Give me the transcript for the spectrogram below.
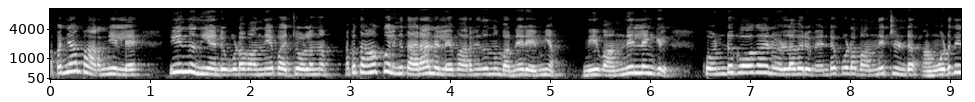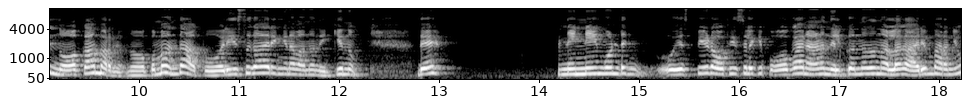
അപ്പം ഞാൻ പറഞ്ഞില്ലേ ഇന്ന് നീ എന്റെ കൂടെ വന്നേ പറ്റുള്ളൂ എന്ന് അപ്പോൾ താക്കോലിങ് തരാനല്ലേ പറഞ്ഞതെന്നും പറഞ്ഞ രമ്യ. നീ വന്നില്ലെങ്കിൽ കൊണ്ടുപോകാനുള്ളവരും എന്റെ കൂടെ വന്നിട്ടുണ്ട്. അങ്ങോട്ട് നീ നോക്കാൻ പറഞ്ഞു. നോക്കുമ്പോൾ എന്താ പോലീസുകാരിങ്ങനെ വന്ന് നിൽക്കുന്നു ദേ നിന്നെയും കൊണ്ട് എസ് പിയുടെ ഓഫീസിലേക്ക് പോകാനാണ് നിൽക്കുന്നതെന്നുള്ള കാര്യം പറഞ്ഞു.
